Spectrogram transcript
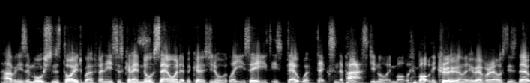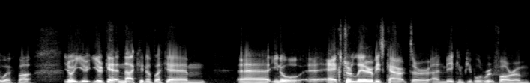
having his emotions toyed with, and he's just kind of Yes. no selling it because you know, like you say, he's, he's dealt with dicks in the past, you know, like Motley, Motley Crue and like whoever else he's dealt with. But you know, you're you're getting that kind of like um, uh, you know, uh, extra layer of his character and making people root for him,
